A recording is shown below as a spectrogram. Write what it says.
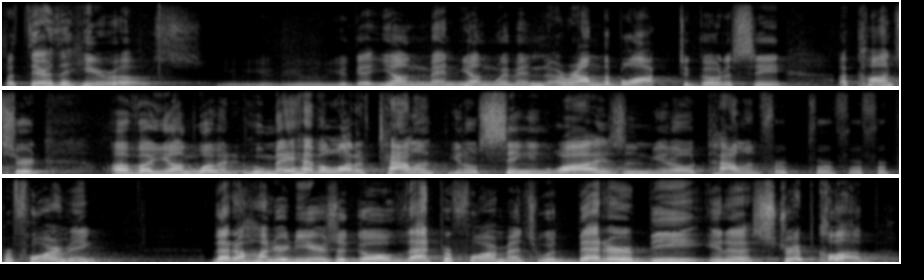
but they're the heroes. You, you, you get young men, young women around the block to go to see a concert of a young woman who may have a lot of talent, you know, singing wise and you know, talent for, for, for, for performing, that a hundred years ago, that performance would better be in a strip club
